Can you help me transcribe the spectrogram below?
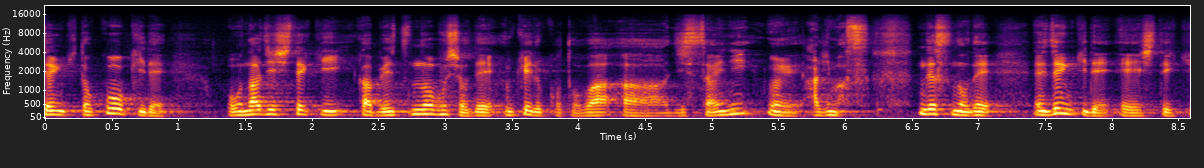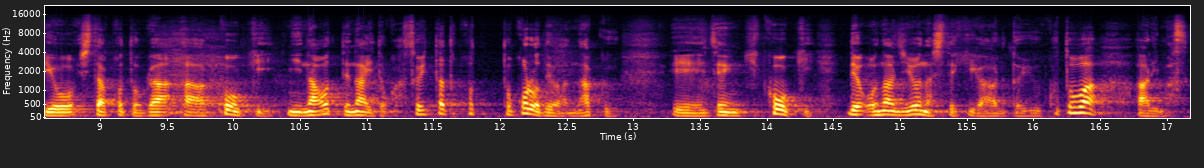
前期と後期で同じ指摘が別の部署で受けることは実際にあります。ですので、前期で指摘をしたことが後期に直ってないとか、そういったところではなく、前期後期で同じような指摘があるということはあります。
